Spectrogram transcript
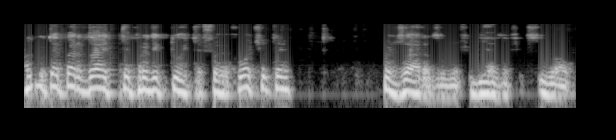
А ну тепер дайте, продиктуйте, що ви хочете. Хоч зараз, щоб я зафіксував.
